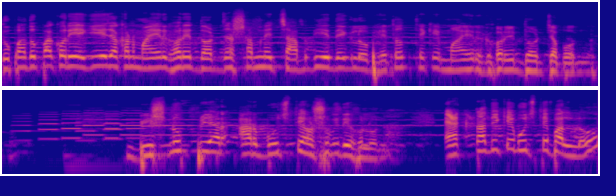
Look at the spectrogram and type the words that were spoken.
দুপা দুপা করে এগিয়ে যখন মায়ের ঘরের দরজার সামনে চাপ দিয়ে দেখল, ভেতর থেকে মায়ের ঘরের দরজা বন্ধ। বিষ্ণুপ্রিয়ার আর বুঝতে অসুবিধে হলো না। একটা দিকে বুঝতে পারল,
